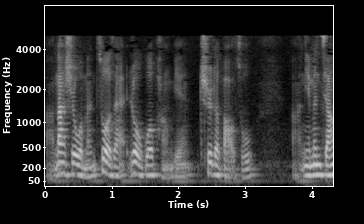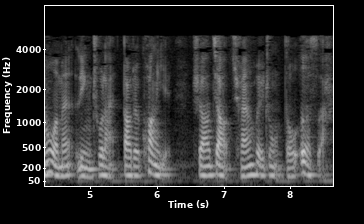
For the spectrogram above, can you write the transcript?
啊，那时我们坐在肉锅旁边吃的饱足啊，你们将我们领出来到这旷野是要叫全会众都饿死啊。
